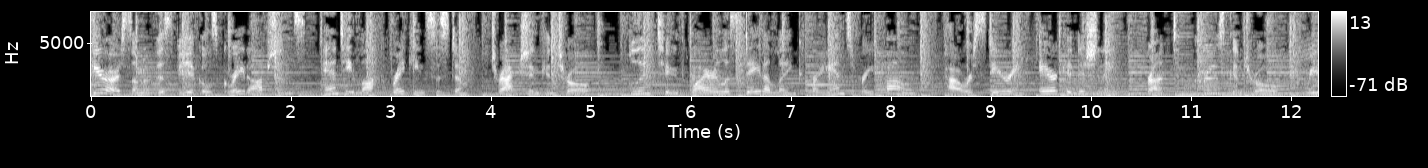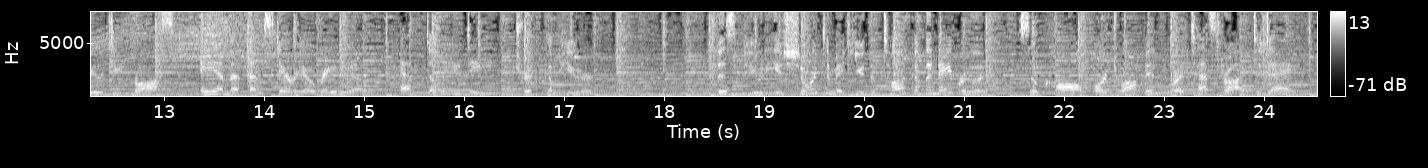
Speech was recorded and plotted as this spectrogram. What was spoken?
Here are some of this vehicle's great options. Anti-lock braking system, traction control, Bluetooth wireless data link for hands-free phone, power steering, air conditioning, front, cruise control, rear defrost, AM FM stereo radio, FWD, trip computer. This beauty is sure to make you the talk of the neighborhood, so call or drop in for a test drive today.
